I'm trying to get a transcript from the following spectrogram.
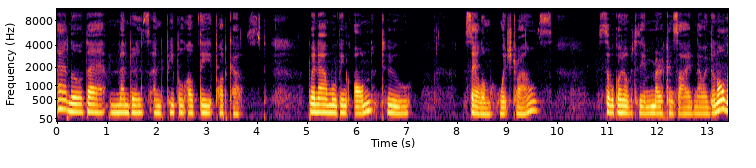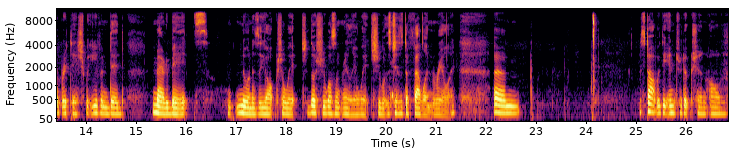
Hello there, members and people of the podcast. We're now moving on to Salem witch trials. So we're going over to the American side now. We've done all the British. We even did Mary Bates, known as a Yorkshire witch, though she wasn't really a witch. She was just a felon, really. Um, we start with the introduction of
